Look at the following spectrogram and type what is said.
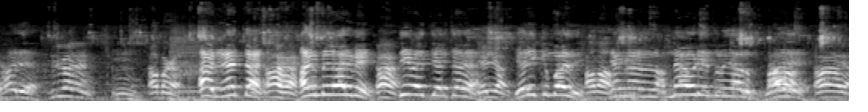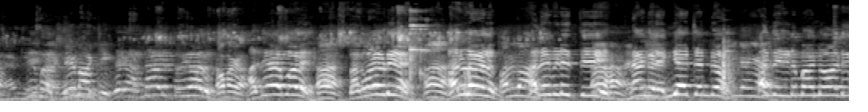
யாரு? துரியோதனன் ஆமாங்க அவர் நினைத்தார் ஆஹா. அதன் பிரகாரமே ஆ. தீ வைத்து எரிச்சாரு எரியார். எரிக்கும் போது. எங்கள் அண்ணாவுடைய துணையாலும். அதே போல. பகவானுடைய. அருளாலும். அதை விடுத்து. நாங்கள் எங்கே சென்றோம்? அந்த இடுமானோடு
